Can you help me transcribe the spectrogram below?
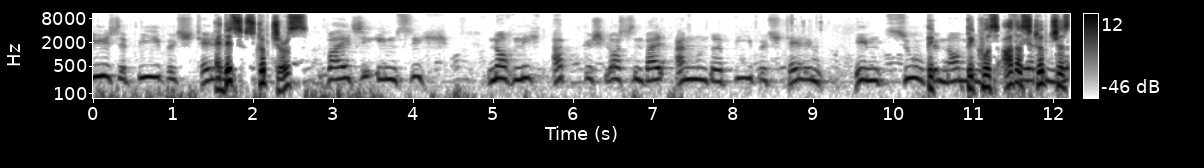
Und diese Bibelstellen, And these scriptures, weil sie in sich noch nicht abgeschlossen, weil andere Bibelstellen be- hinzugenommen because other scriptures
